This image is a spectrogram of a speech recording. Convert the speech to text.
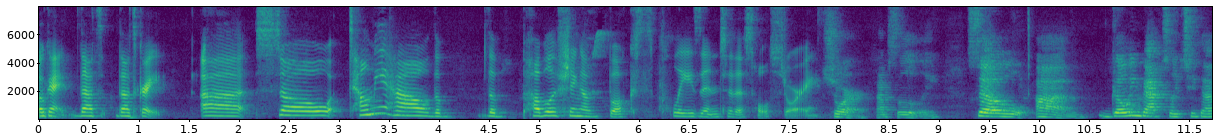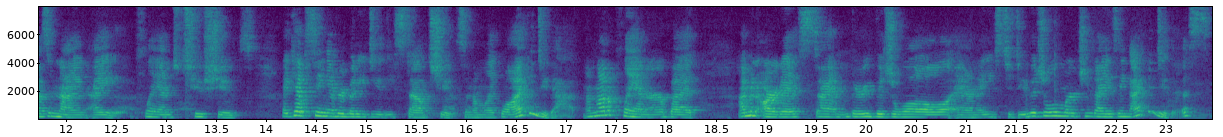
Okay, that's that's great. Uh, so tell me how the the publishing of books plays into this whole story. Sure, absolutely. So um, going back to like 2009, I planned two shoots. I kept seeing everybody do these styled shoots, and I'm like, well, I can do that. I'm not a planner, but I'm an artist. I am very visual, and I used to do visual merchandising. I can do this.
